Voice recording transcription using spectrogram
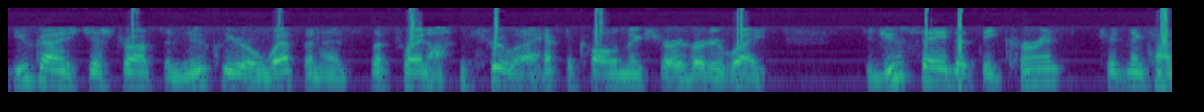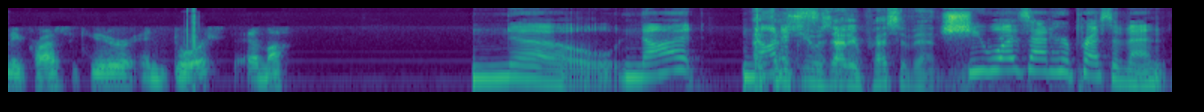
you guys just dropped a nuclear weapon and it slipped right on through. I have to call and make sure I heard it right. Did you say that the current Chittenden County prosecutor endorsed Emma? No, not I not. thought ex- she was at her press event. She was at her press event.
